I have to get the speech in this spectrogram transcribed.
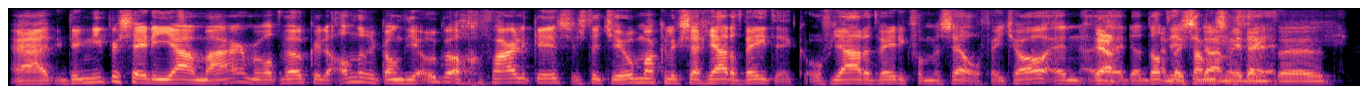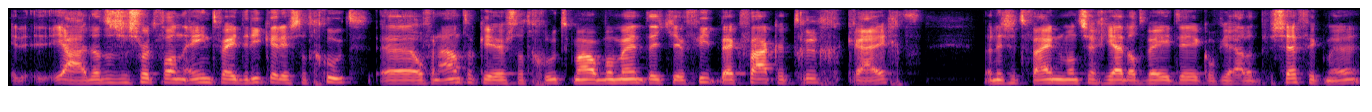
Ja, ik denk niet per se de ja maar, maar wat welke de andere kant die ook wel gevaarlijk is, is dat je heel makkelijk zegt ja dat weet ik, of ja dat weet ik van mezelf, weet je wel? En ja, uh, dat, dat en is dat je daarmee zeggen, denkt, uh... ja dat is een soort van 1, 2, 3 keer is dat goed, uh, of een aantal keer is dat goed, maar op het moment dat je feedback vaker terugkrijgt, dan is het fijn om te zeggen ja dat weet ik, of ja dat besef ik me.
